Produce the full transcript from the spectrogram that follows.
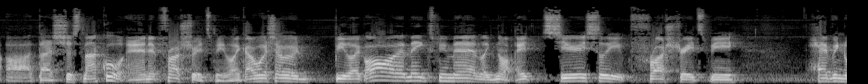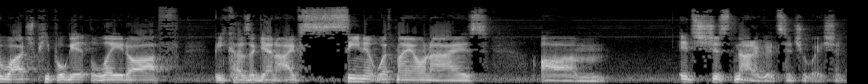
uh, that's just not cool. And it frustrates me. Like, I wish I would be like, oh, it makes me mad. Like, no, it seriously frustrates me having to watch people get laid off because, again, I've seen it with my own eyes. Um, it's just not a good situation.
